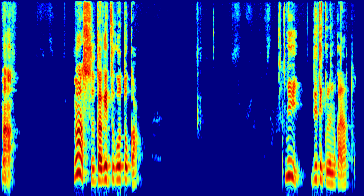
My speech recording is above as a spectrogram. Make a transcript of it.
まあ、まあ数ヶ月後とかに出てくるのかなと。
